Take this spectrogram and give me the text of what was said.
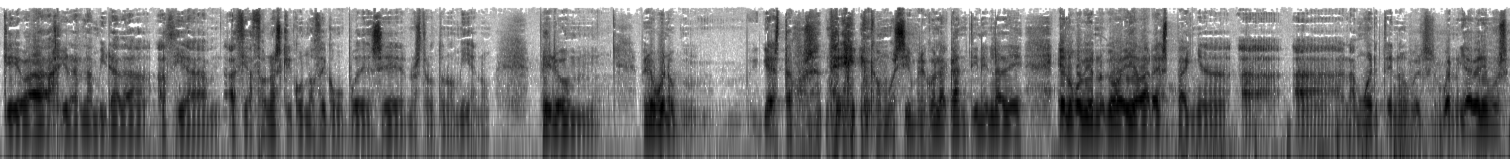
que va a girar la mirada hacia, hacia zonas que conoce como pueden ser nuestra autonomía, ¿no? Pero, pero bueno, ya estamos como siempre con la cantinela de el gobierno que va a llevar a España a, la muerte, ¿no? Pues bueno, ya veremos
